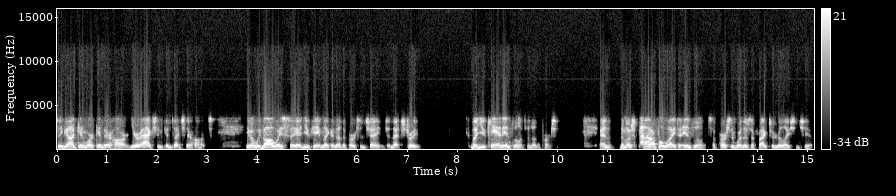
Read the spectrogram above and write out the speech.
See, God can work in their heart. Your action can touch their hearts. You know, we've always said you can't make another person change, and that's true. But you can influence another person. And the most powerful way to influence a person where there's a fractured relationship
